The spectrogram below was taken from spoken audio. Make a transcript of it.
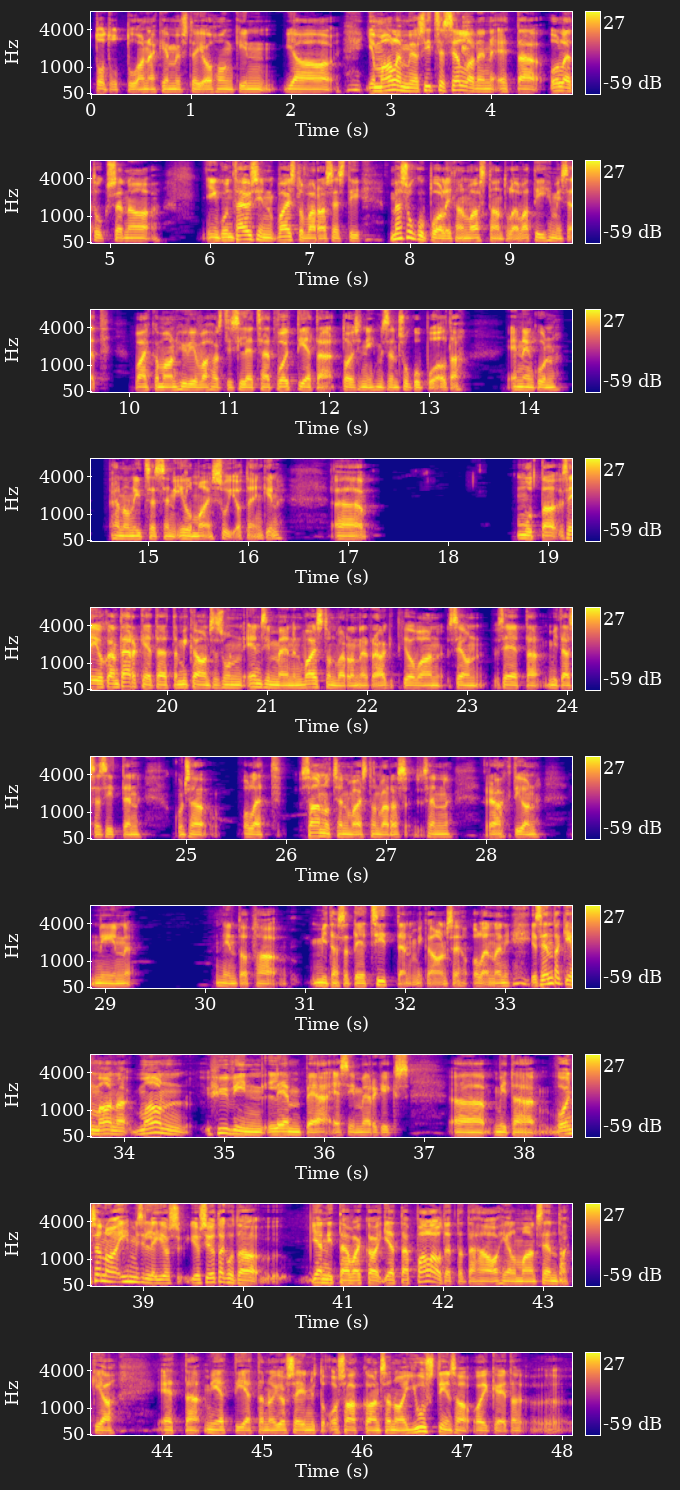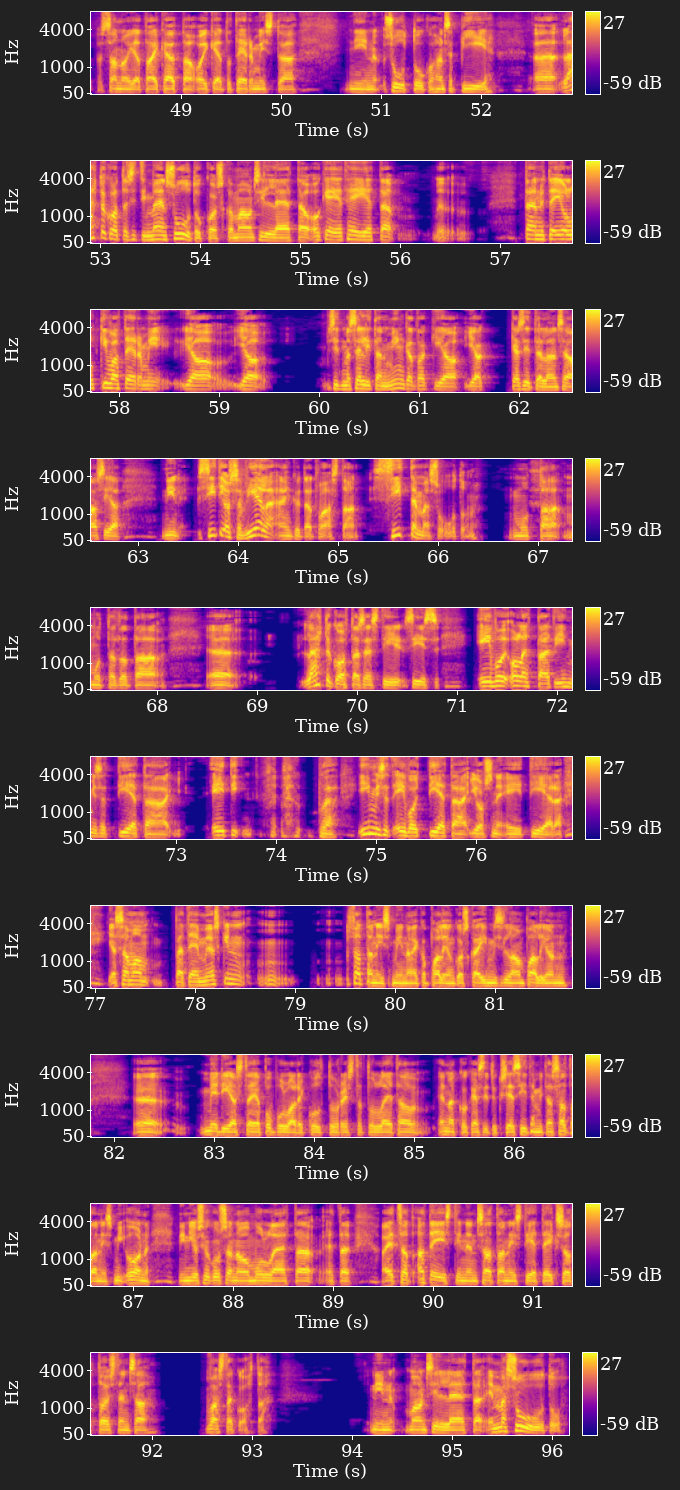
totuttua näkemystä johonkin. Ja, ja mä olen myös itse sellainen, että oletuksena niin kuin täysin vaistovaraisesti mä sukupuolitan vastaan tulevat ihmiset, vaikka mä oon hyvin vahvasti silleen, että sä et voi tietää toisen ihmisen sukupuolta ennen kuin hän on itse sen ilmaissut jotenkin. Ää, mutta se ei olekaan tärkeää, että mikä on se sun ensimmäinen vaistonvarainen reaktio, vaan se on se, että mitä sä sitten, kun sä olet saanut sen vaistonvaraisen reaktion, niin niin tota, mitä sä teet sitten, mikä on se olennainen. Ja sen takia mä oon, mä oon hyvin lempeä esimerkiksi, äh, mitä voin sanoa ihmisille, jos, jos jotakuta jännittää vaikka jättää palautetta tähän ohjelmaan sen takia, että miettii, että no jos ei nyt osaakaan sanoa justinsa oikeita äh, sanoja tai käyttää oikeata termistöä, niin suuttuukohan se pii. Äh, lähtökohtaisesti mä en suutu, koska mä oon silleen, että okei, että hei, että tämä nyt ei ollut kiva termi ja, ja sitten mä selitän minkä takia ja käsitellään se asia, niin sit jos sä vielä änkytät vastaan, sitten mä suutun. Mutta, mutta tota, lähtökohtaisesti siis ei voi olettaa, että ihmiset tietää, ei ti- ihmiset ei voi tietää, jos ne ei tiedä. Ja sama pätee myöskin mm, satanismiin aika paljon, koska ihmisillä on paljon mediasta ja populaarikulttuurista tulleita ennakkokäsityksiä siitä, mitä satanismi on, niin jos joku sanoo mulle, että, että, että sä oot ateistinen satanisti, että eikö se ole toistensa vastakohta, niin mä oon silleen, että en mä suutu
